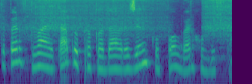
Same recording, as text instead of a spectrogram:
Тепер в два етапи прокладаю резинку по верху бюста.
